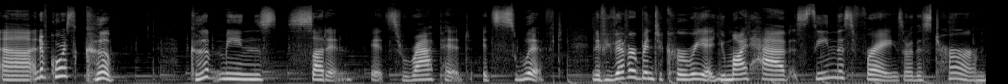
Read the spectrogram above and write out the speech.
Uh, and of course, 급. 급 means sudden. It's rapid. It's swift. And if you've ever been to Korea, you might have seen this phrase or this term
